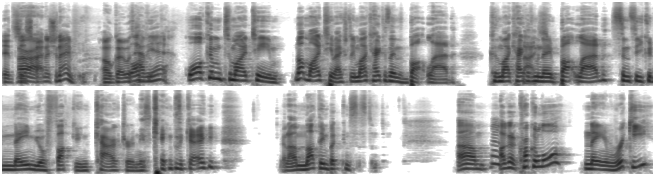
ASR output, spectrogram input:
it's a All right. Spanish name. I'll go with Welcome- Javier. Welcome to my team. Not my team, actually. My character's name is Butt Lad. Because my character's been Nice. named Butt Lad since you could name your fucking character in these games, okay? And I'm nothing but consistent. Um, I got a Crocalor named Ricky.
